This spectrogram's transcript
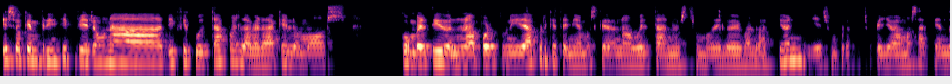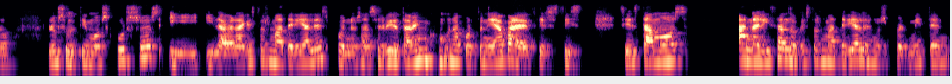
Eso que en principio era una dificultad, pues la verdad que lo hemos convertido en una oportunidad porque teníamos que dar una vuelta a nuestro modelo de evaluación y es un proceso que llevamos haciendo los últimos cursos y, la verdad que estos materiales pues, nos han servido también como una oportunidad para decir si, si estamos analizando que estos materiales nos permiten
